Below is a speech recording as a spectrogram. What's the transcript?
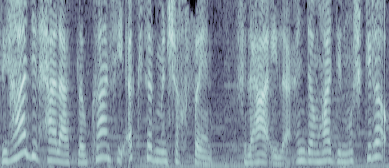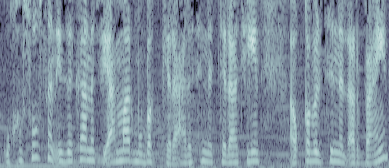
في هذه الحالات لو كان في أكثر من شخصين في العائلة عندهم هذه المشكلة وخصوصا إذا كانت في أعمار مبكرة على سن الثلاثين أو قبل سن الأربعين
